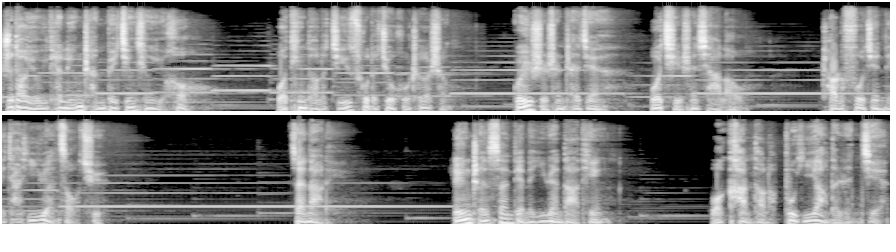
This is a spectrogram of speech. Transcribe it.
直到有一天凌晨被惊醒以后，我听到了急促的救护车声。鬼使神差间，我起身下楼，朝着附近那家医院走去。在那里，凌晨三点的医院大厅，我看到了不一样的人间。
